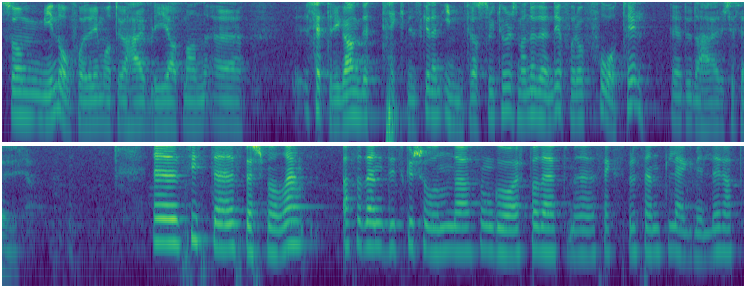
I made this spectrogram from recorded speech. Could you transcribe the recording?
Så min oppfordring måtte jo her bli at man eh, setter i gang det tekniske, den infrastrukturen som er nødvendig for å få til det du der skisserer. Eh, siste spørsmålet. Altså Den diskusjonen da som går på dette med 6% legemidler, at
